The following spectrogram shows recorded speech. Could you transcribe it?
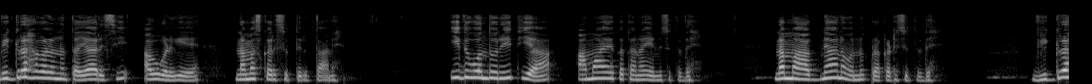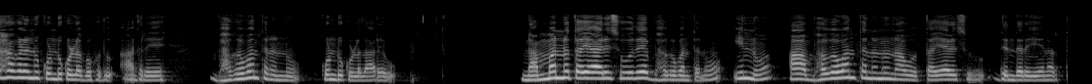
ವಿಗ್ರಹಗಳನ್ನು ತಯಾರಿಸಿ ಅವುಗಳಿಗೆ ನಮಸ್ಕರಿಸುತ್ತಿರುತ್ತಾನೆ. ಇದು ಒಂದು ರೀತಿಯ ಅಮಾಯಕತನ ಎನಿಸುತ್ತದೆ. ನಮ್ಮ ಅಜ್ಞಾನವನ್ನು ಪ್ರಕಟಿಸುತ್ತದೆ. ವಿಗ್ರಹಗಳನ್ನು ಕೊಂಡುಕೊಳ್ಳಬಹುದು, ಆದರೆ ಭಗವಂತನನ್ನು ಕೊಂಡುಕೊಳ್ಳಲಾರೆವು. ನಮ್ಮನ್ನು ತಯಾರಿಸುವುದೇ ಭಗವಂತನು. ಇನ್ನು ಆ ಭಗವಂತನನ್ನು ನಾವು ತಯಾರಿಸುವುದೆಂದರೆ ಏನರ್ಥ?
